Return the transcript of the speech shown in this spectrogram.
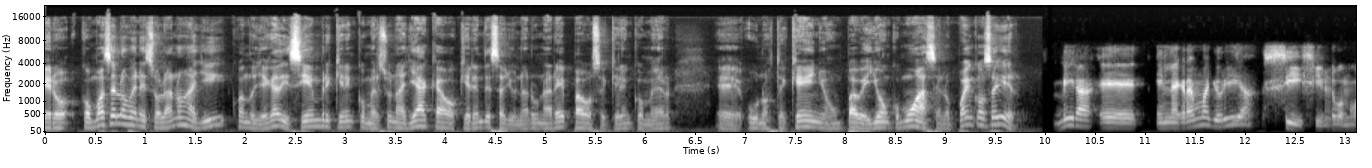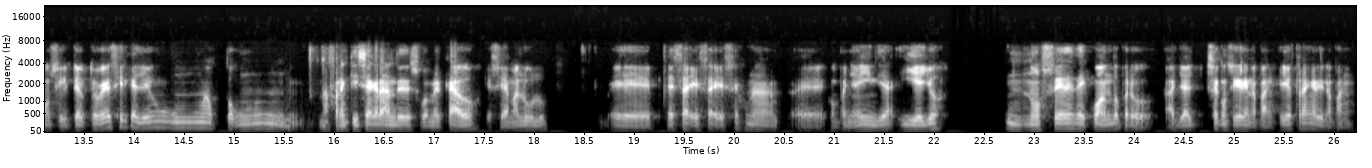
pero, ¿cómo hacen los venezolanos allí cuando llega diciembre y quieren comerse una yaca o quieren desayunar una arepa o se quieren comer eh, unos pequeños, un pabellón? ¿Cómo hacen? ¿Lo pueden conseguir? Mira, eh, en la gran mayoría sí, sí lo podemos conseguir. Te, voy a decir que hay un, una franquicia grande de supermercados que se llama Lulu. Eh, esa, esa, esa, es una compañía india y ellos, no sé desde cuándo, pero allá se consigue harina pan. Ellos traen harina pan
